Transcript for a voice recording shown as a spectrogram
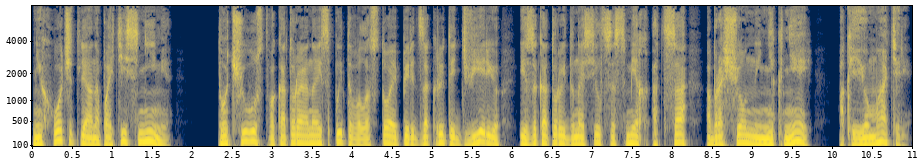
не хочет ли она пойти с ними. То чувство, которое она испытывала, стоя перед закрытой дверью, из-за которой доносился смех отца, обращенный не к ней, а к ее матери.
